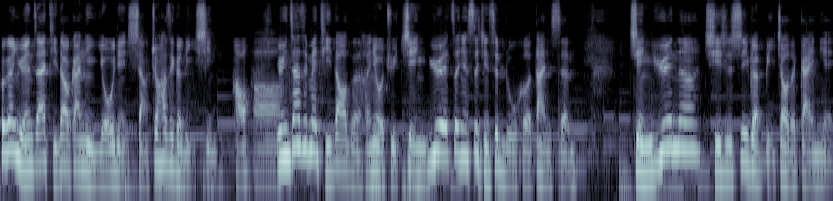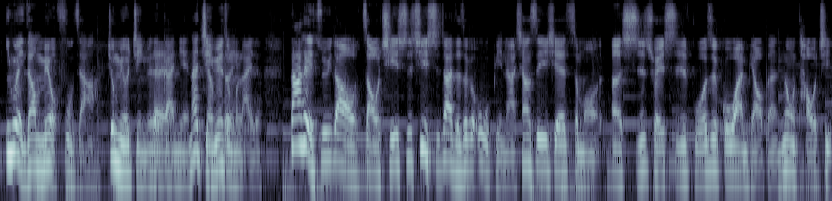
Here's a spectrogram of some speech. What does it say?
会跟原研哉提到跟你有点像，就他是一个理性。好，原研哉这边提到的很有趣，简约这件事情是如何诞生？简约呢，其实是一个比较的概念，因为你知道没有复杂就没有简约的概念。那简约怎么来的？大家可以注意到早期石器时代的这个物品啊，像是一些什么呃石锤、石斧或是锅碗瓢盆那种陶器，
